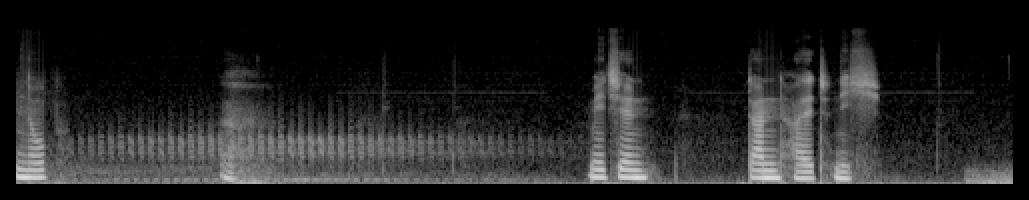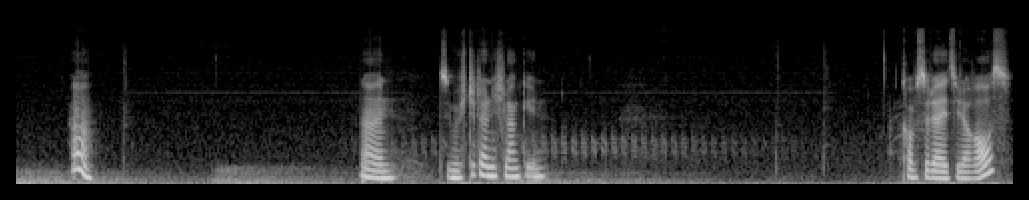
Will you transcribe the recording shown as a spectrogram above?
Nope. Mädchen, dann halt nicht. Ah. Nein, sie möchte da nicht lang gehen. Kommst du da jetzt wieder raus?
